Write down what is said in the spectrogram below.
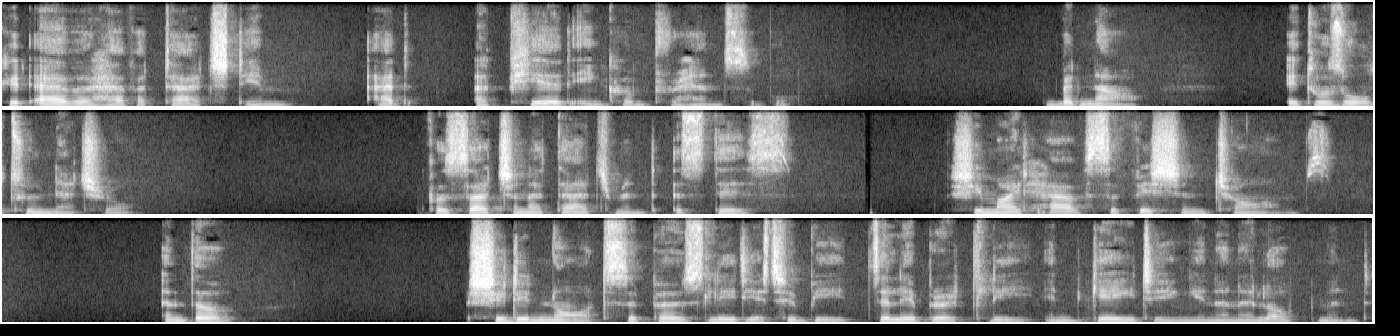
could ever have attached him had appeared incomprehensible. But now it was all too natural. For such an attachment as this, she might have sufficient charms, and though she did not suppose Lydia to be deliberately engaging in an elopement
